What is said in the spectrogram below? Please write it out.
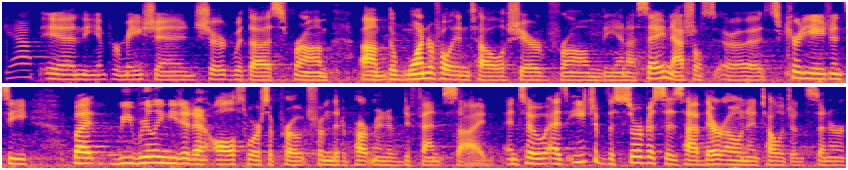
gap in the information shared with us from um, the wonderful intel shared from the NSA, National uh, Security Agency, but we really needed an all source approach from the Department of Defense side. And so, as each of the services have their own intelligence center,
